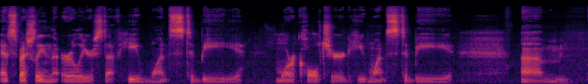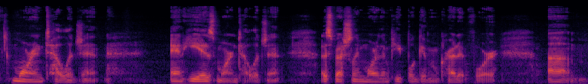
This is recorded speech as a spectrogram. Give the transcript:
especially in the earlier stuff he wants to be more cultured. He wants to be um, more intelligent. And he is more intelligent especially more than people give him credit for. Um,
